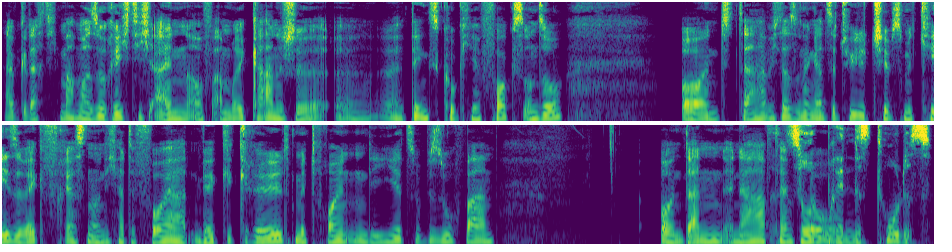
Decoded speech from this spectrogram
Hab gedacht, ich mach mal so richtig einen auf amerikanische äh, äh, Dings, guck hier Fox und so. Und da habe ich da so eine ganze Tüte Chips mit Käse weggefressen und ich hatte vorher hatten wir gegrillt mit Freunden, die hier zu Besuch waren. Und dann in der Halftime Show Sodbrennen des Todes.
